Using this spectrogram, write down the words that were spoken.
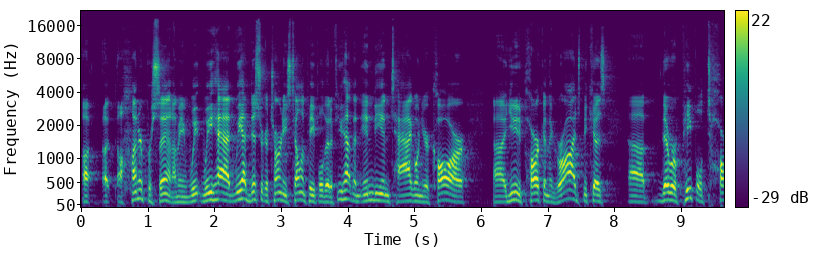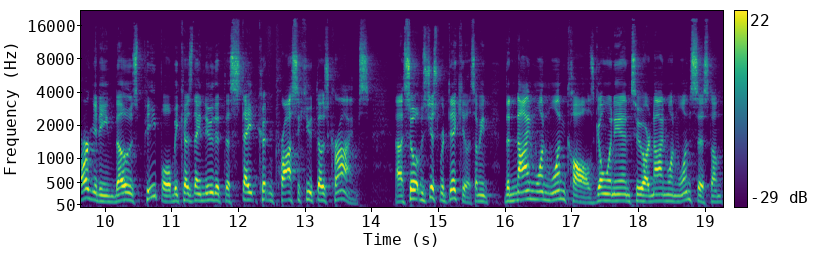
A hundred percent. I mean, we, we had we had district attorneys telling people that if you have an Indian tag on your car, uh, you need to park in the garage because uh, there were people targeting those people because they knew that the state couldn't prosecute those crimes. Uh, so it was just ridiculous. I mean, the 911 calls going into our 911 system,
